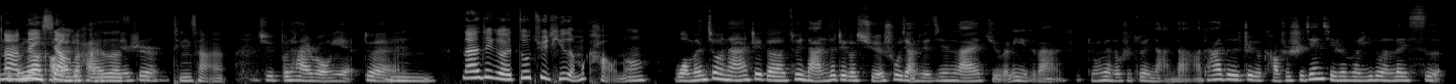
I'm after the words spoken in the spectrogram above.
那内向的孩子也是挺惨，就不太容易。对，嗯，那这个都具体怎么考呢？我们就拿这个最难的这个学术奖学金来举个例子吧，永远都是最难的啊。他的这个考试时间其实和伊顿类似。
